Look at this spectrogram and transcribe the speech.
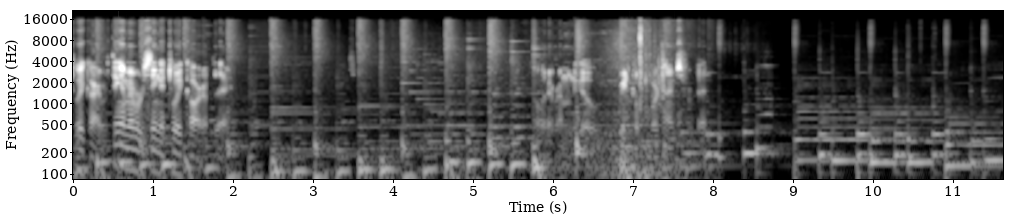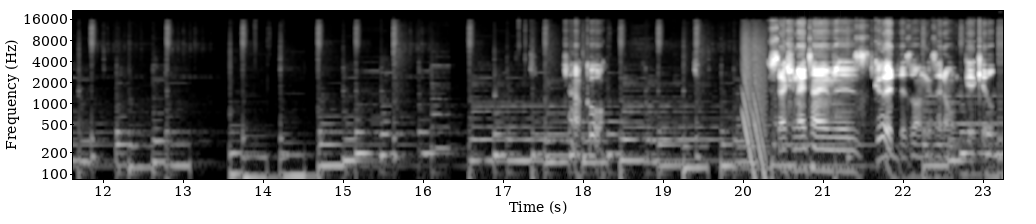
Toy car. I think I remember seeing a toy car up there. Oh, whatever. I'm gonna go read a couple more times for bed. Actually nighttime is good as long as I don't get killed.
